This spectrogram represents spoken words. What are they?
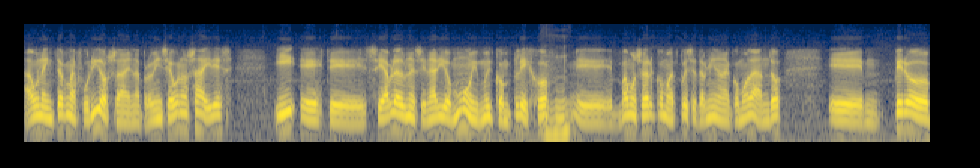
a una interna furiosa en la provincia de Buenos Aires y este, se habla de un escenario muy, muy complejo. Eh, vamos a ver cómo después se terminan acomodando. Eh, pero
